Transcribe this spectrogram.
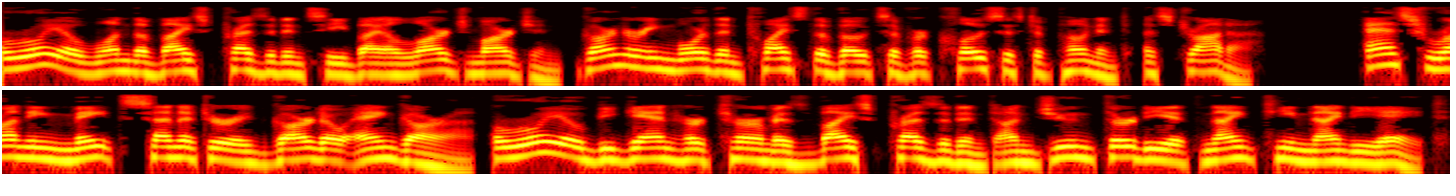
Arroyo won the vice presidency by a large margin, garnering more than twice the votes of her closest opponent, Estrada. S running mate Senator Edgardo Angara. Arroyo began her term as vice president on June 30, 1998.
